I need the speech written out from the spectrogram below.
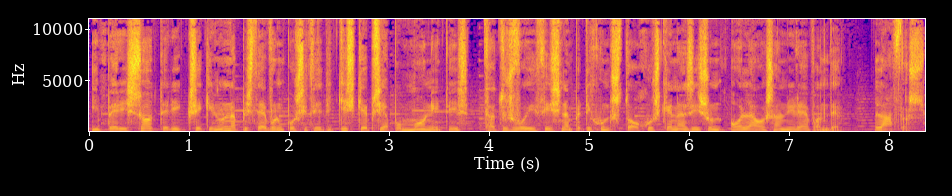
οι περισσότεροι ξεκινούν να πιστεύουν πως η θετική σκέψη από μόνη της θα τους βοηθήσει να πετύχουν στόχους και να ζήσουν όλα όσα ονειρεύονται. Λάθος.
